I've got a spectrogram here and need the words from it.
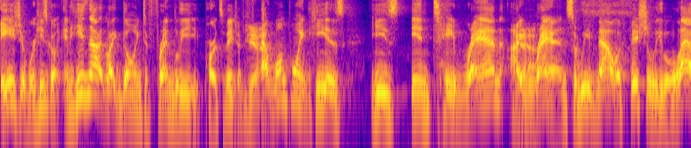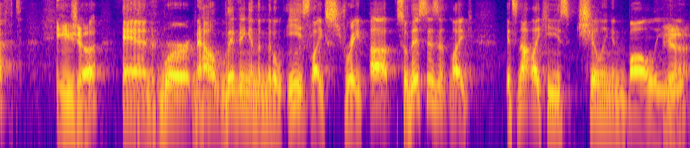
Asia where he's going. And he's not like going to friendly parts of Asia. Yeah. At one point, he is he's in Tehran, Iran. Yeah. So we've now officially left Asia and we're now living in the Middle East, like straight up. So this isn't like, it's not like he's chilling in Bali Yeah,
